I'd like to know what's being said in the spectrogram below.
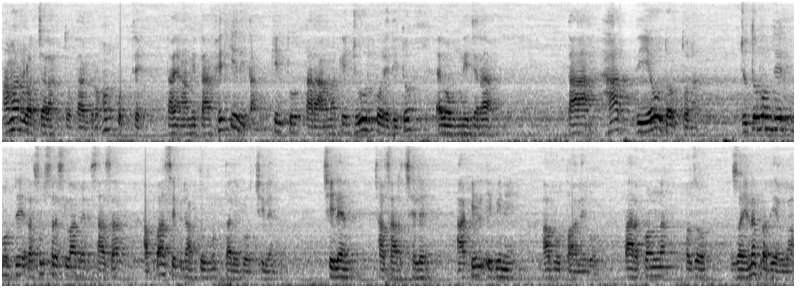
আমার লজ্জা লাগতো তা গ্রহণ করতে, তাই আমি তা ফিরিয়ে দিতাম। কিন্তু তারা আমাকে জোর করে দিত এবং নিজেরা তা হাত দিয়েও ধরত না। যুদ্ধবন্দির মধ্যে রাসুল সাল্লামের চাচা আব্বাস ইবিন আব্দুল মুতালিবও ছিলেন। ছিলেন চাচার ছেলে আকিল ইবিনে আবু তালেব। তার কন্যা হজরত জৈনব রাদি আল্লাহ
